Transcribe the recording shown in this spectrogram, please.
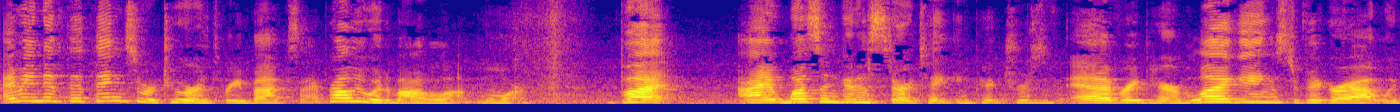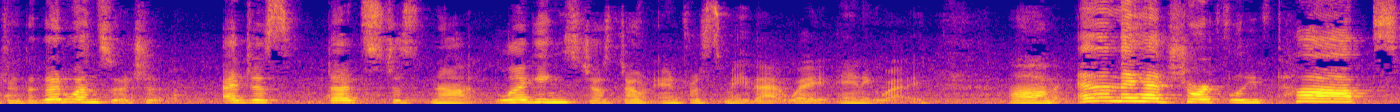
I mean, if the things were two or three bucks, I probably would have bought a lot more. But I wasn't going to start taking pictures of every pair of leggings to figure out which are the good ones, which I just, that's just not, leggings just don't interest me that way anyway. Um, and then they had short sleeve tops.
